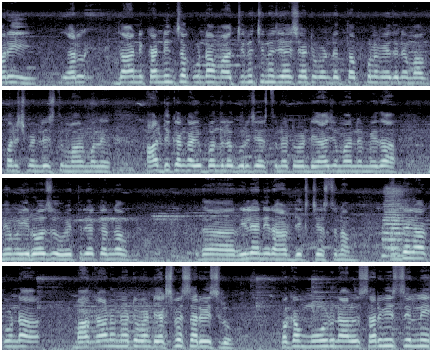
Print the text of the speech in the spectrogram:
మరి దాన్ని ఖండించకుండా మా చిన్న చిన్న చేసేటువంటి తప్పుల మీదనే మాకు పనిష్మెంట్లు ఇస్తూ మమ్మల్ని ఆర్థికంగా ఇబ్బందులకు గురి చేస్తున్నటువంటి యాజమాన్యం మీద మేము ఈరోజు వ్యతిరేకంగా రిలే నిరాహార దీక్ష చేస్తున్నాం. అంతేకాకుండా మా కాడ ఉన్నటువంటి ఎక్స్ప్రెస్ సర్వీసులు ఒక మూడు నాలుగు సర్వీసుల్ని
